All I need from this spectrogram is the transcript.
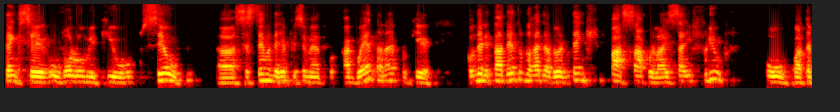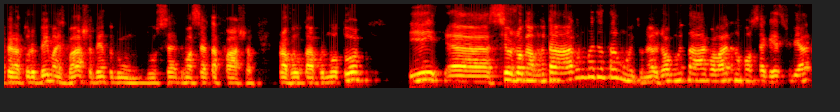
tem que ser o volume que o seu uh, sistema de arrefecimento aguenta, né? Porque quando ele está dentro do radiador, ele tem que passar por lá e sair frio, ou com a temperatura bem mais baixa, dentro de, um, de uma certa faixa, para voltar para o motor. E uh, se eu jogar muita água, não vai adiantar muito, né? Eu jogo muita água lá, ele não consegue resfriar,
